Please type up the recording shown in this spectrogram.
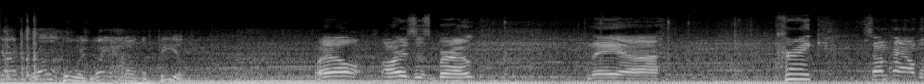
Rob, who was way out on the field. Well, ours is broke. They uh, crank somehow the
